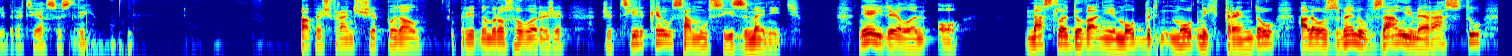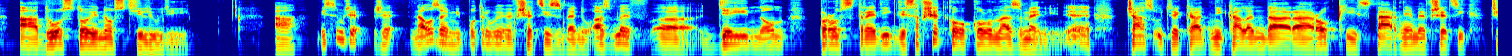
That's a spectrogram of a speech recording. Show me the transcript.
Milí bratia a sestry, pápež František povedal pri jednom rozhovore, že, že církev sa musí zmeniť. Nejde len o nasledovanie módnych trendov, ale o zmenu v záujme rastu a dôstojnosti ľudí. A myslím, že, že naozaj my potrebujeme všetci zmenu a sme v uh, dejnom prostredí, kde sa všetko okolo nás zmení. Nie? Čas uteká, dní kalendára, roky, starneme všetci, či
